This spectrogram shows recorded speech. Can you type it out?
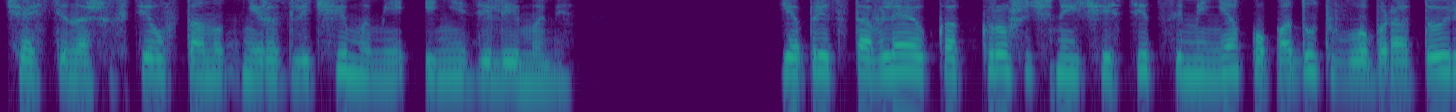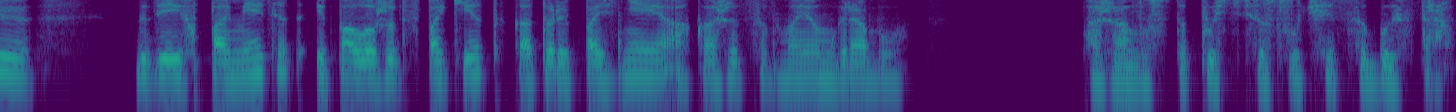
Части наших тел станут неразличимыми и неделимыми. Я представляю, как крошечные частицы меня попадут в лабораторию, где их пометят и положат в пакет, который позднее окажется в моем гробу. Пожалуйста, пусть все случится быстро.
